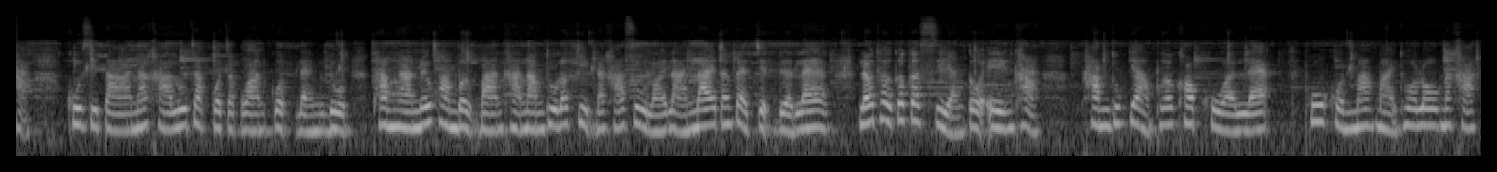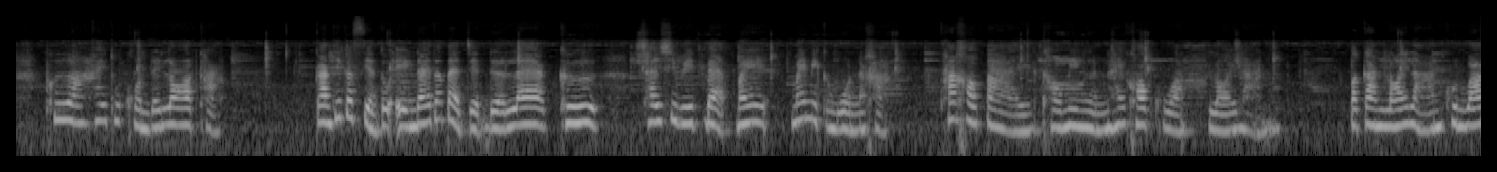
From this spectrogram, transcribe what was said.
ค่ะครูสิตานะคะ รู้จักกฎจักรวาลกฎแรงดึงดูดทำงานด้วยความเบิกบานค่ะนำธุรกิจนะคะ สู่ร้อยล้านได้ตั้งแต่ 7 เดือนแรก แล้วเธอก็เกษียณตัวเองค่ะทำทุกอย่างเพื่อครอบครัวและผู้คนมากมายทั่วโลกนะคะ เพื่อให้ทุกคนได้รอดค่ะ การที่เกษียณตัวเองได้ตั้งแต่ 7 เดือนแรกคือใช้ชีวิตแบบไม่ไม่มีกังวลนะคะ ถ้าเขาตายเขามีเงินให้ครอบครัวร้อยล้าน ประกันร้อยล้านคุณว่า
